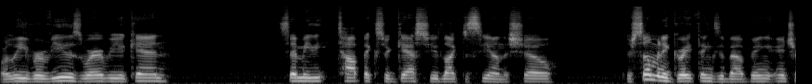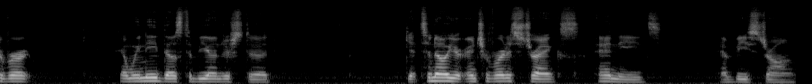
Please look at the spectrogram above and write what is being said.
or leave reviews wherever you can. Send me topics or guests you'd like to see on the show. There's so many great things about being an introvert, and we need those to be understood. Get to know your introverted strengths and needs, and be strong.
